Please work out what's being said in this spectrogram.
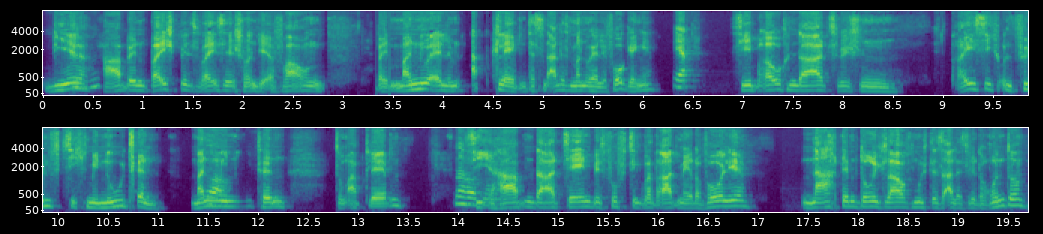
Wir mhm. haben beispielsweise schon die Erfahrung bei manuellem Abkleben, das sind alles manuelle Vorgänge. Ja. Sie brauchen da zwischen 30 und 50 Minuten Mannminuten wow. zum Abkleben. Sie haben da 10 bis 15 Quadratmeter Folie. Nach dem Durchlauf muss das alles wieder runter.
